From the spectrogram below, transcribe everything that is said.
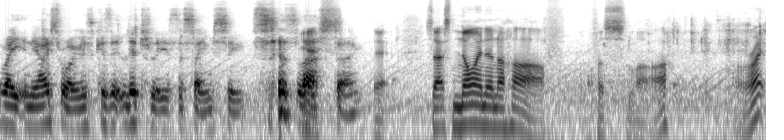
waiting the Ice Warriors because it literally is the same suits as last Yes. time. Yeah. So that's nine and a half for Slar. All right.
